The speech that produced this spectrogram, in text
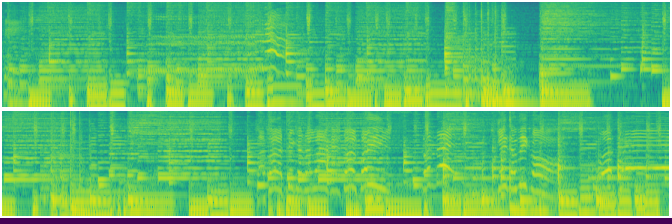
viaje. Chicas, la en todo el país. ¿Dónde? Aquí te digo. ¡Okay!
